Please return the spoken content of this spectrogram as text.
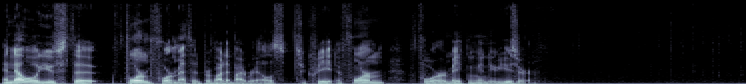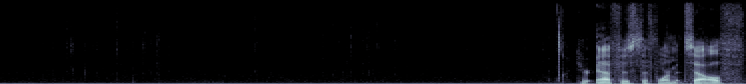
And now we'll use the form for method provided by Rails to create a form for making a new user. Here f is the form itself.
